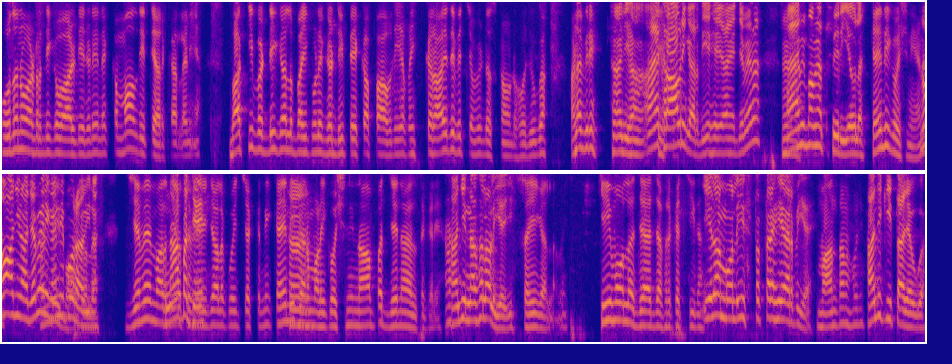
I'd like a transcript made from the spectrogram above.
ਉਹਦੋਂ ਨੂੰ ਆਰਡਰ ਦੀ ਕੁਆਲਿਟੀ ਜਿਹੜੇ ਨੇ ਕਮਾਲ ਦੀ ਤਿਆਰ ਕਰ ਲੈਣੀ ਆ। ਬਾਕੀ ਵੱਡੀ ਗੱਲ ਬਾਈ ਕੋਲੇ ਗੱਡੀ ਪਿਕਅਪ ਆਪਦੀ ਆ ਬਈ ਕਿਰਾਏ ਦੇ ਵਿੱਚ ਵੀ ਡਿਸਕਾਊਂਟ ਹੋ ਜਾਊਗਾ। ਹਨਾ ਵੀਰੇ? ਹਾਂਜੀ ਹਾਂ ਐ ਖਰਾਬ ਨਹੀਂ ਕਰਦੀ ਇਹ ਐ ਜਿਵੇਂ ਨਾ ਐ ਵੀ ਭਾਵੇਂ ਹੱਥ ਫੇਰੀ ਆ ਉਹ ਲੈ ਕਹਿੰਦੀ ਕੁਛ ਨਹੀਂ ਹੈ ਨਾ? ਨਾ ਜੀ ਨਾ ਜਮੇ ਨਹੀਂ ਕਹਿੰਦੀ ਭੋਰਾ ਵੀ ਨਾ। ਜਿਵੇਂ ਮਰਜ਼ੀ ਨਾ ਭੱਜੇ। ਚੱਲ ਕੋਈ ਚੱਕ ਨਹੀਂ ਕਹਿੰਦੀ ਕਰਮ ਵਾਲੀ ਕੁਛ ਨਹੀਂ ਨਾ ਭੱਜੇ ਨਾ ਹਲਤ ਕਰੇ ਹਾਂਜੀ ਨਸਲ ਵਾਲੀ ਆ ਜੀ। ਸਹੀ ਗੱਲ ਆ ਬਈ। ਕੀ ਮੁੱਲ ਆ ਜਾਇਜ਼ ਜਾਂ ਫਿਰ ਕੱਚੀ ਦਾ? ਇਹਦਾ ਮੁੱਲ ਜੀ 77000 ਰੁਪਏ ਮਾਨਤਾਨ ਹੋ ਜੀ? ਹਾਂਜੀ ਕੀਤਾ ਜਾਊਗਾ।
